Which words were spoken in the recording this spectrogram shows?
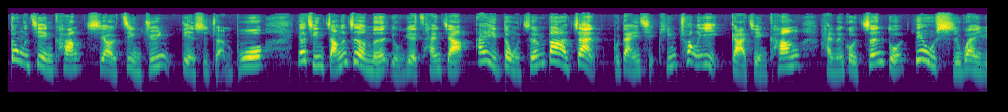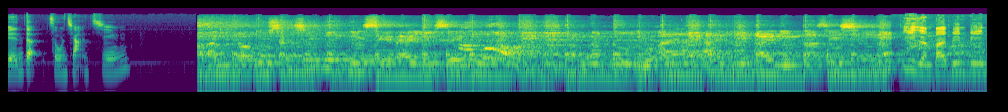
动健康是要进军电视转播，邀请长者们踊跃参加爱动争霸战，不但一起拼创意、尬健康，还能够争夺六十万元的总奖金。艺人白冰冰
